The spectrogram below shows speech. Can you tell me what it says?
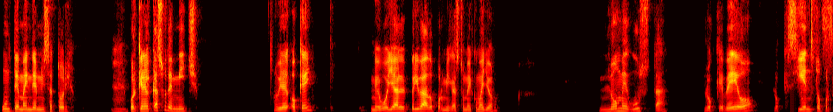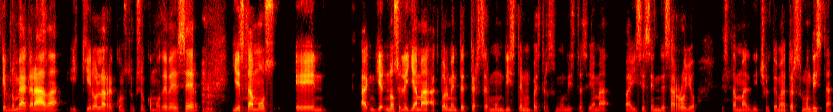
un tema indemnizatorio. Mm. Porque en el caso de Mitch, hubiera, ok, me voy al privado por mi gasto médico mayor, no me gusta lo que veo, lo que siento, porque no me agrada y quiero la reconstrucción como debe de ser, y estamos en, no se le llama actualmente tercermundista en un país tercermundista, se llama países en desarrollo, está mal dicho el tema de tercermundista.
